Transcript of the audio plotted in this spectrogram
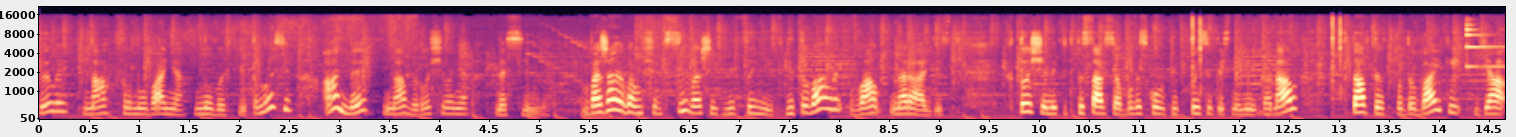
сили на формування нових квітоносів, а не на вирощування насіння. Бажаю вам, щоб всі ваші гліцинії квітували вам на радість. Хто ще не підписався, обов'язково підписуйтесь на мій канал, ставте вподобайки. Я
